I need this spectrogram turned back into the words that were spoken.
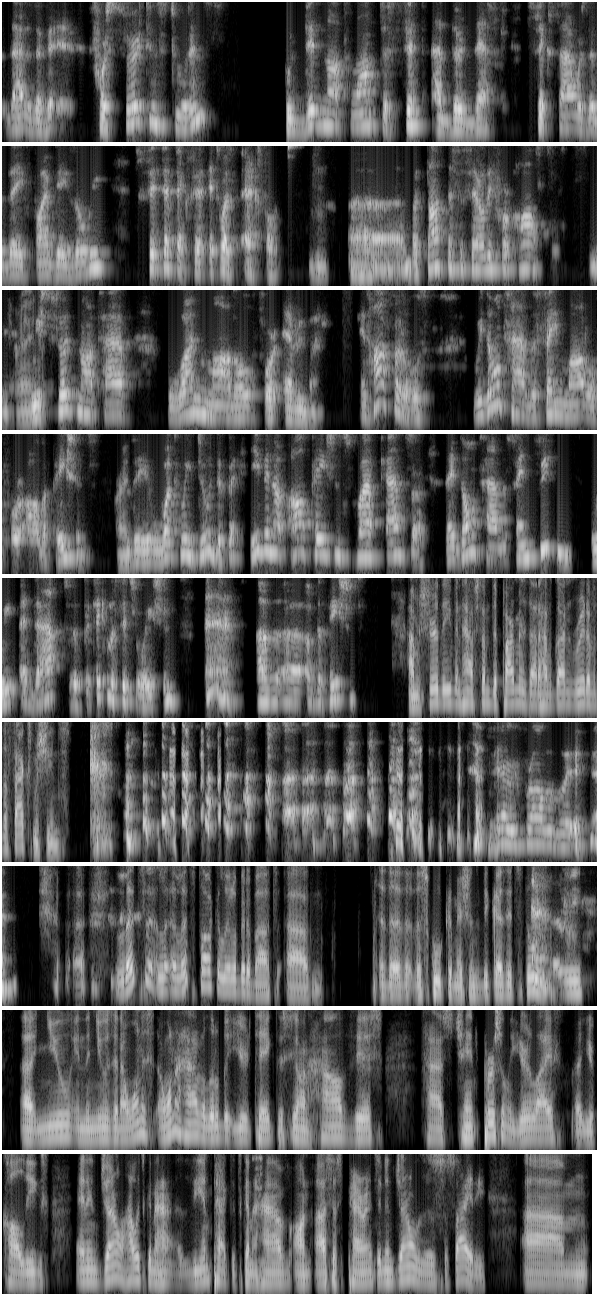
that is a for certain students who did not want to sit at their desk six hours a day, five days a week, sit at Excel. It was excellent. Mm-hmm. Uh, but not necessarily for all students. Right. We should not have one model for everybody. In hospitals, we don't have the same model for all the patients. Right. The what we do depend. Even all patients who have cancer, they don't have the same treatment. We adapt to the particular situation of uh, of the patient. I'm sure they even have some departments that have gotten rid of the fax machines. Very probably. uh, let's uh, let's talk a little bit about um, the, the, the school commissions because it's still very uh, new in the news, and I want to I want to have a little bit your take to see on how this has changed personally your life, uh, your colleagues, and in general how it's going to have the impact it's going to have on us as parents and in general as a society. Um,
